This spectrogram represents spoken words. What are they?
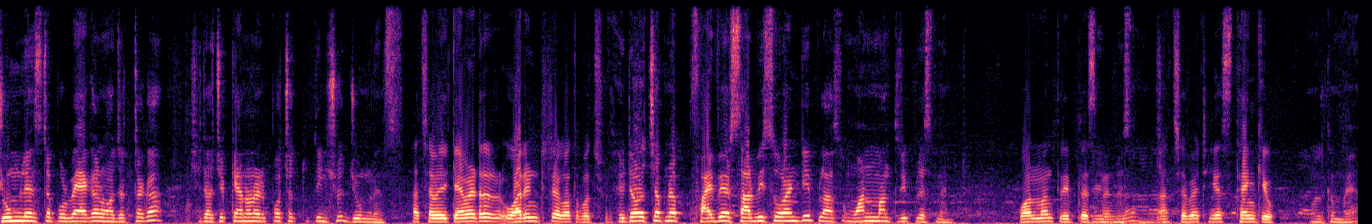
জুম লেন্সটা পড়বে এগারো হাজার টাকা সেটা হচ্ছে ক্যাননের পঁচাত্তর তিনশো জুম লেন্স আচ্ছা ভাই ক্যামেরাটার ওয়ারেন্টিটা কত বছর? এটা হচ্ছে আপনার five year service warranty plus one month replacement one month replacement Replacement, জি। আচ্ছা ভাই ঠিক আছে থ্যাংক ইউ ওয়েলকাম ভাইয়া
